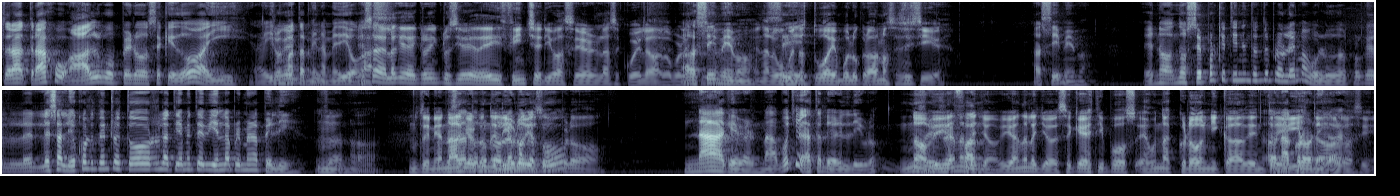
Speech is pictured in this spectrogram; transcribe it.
tra- trajo algo, pero se quedó ahí. Ahí creo nomás también a medio gas. Esa es la que creo que inclusive David Fincher iba a hacer la secuela o algo por el Así estilo. mismo, En algún sí. momento estuvo ahí involucrado, no sé si sigue. Así mismo. Eh, No, no sé por qué tienen tanto problema, boludo. Porque le, le salió dentro de todo relativamente bien la primera peli. O sea, no. No tenía nada que ver con el libro y eso, tuvo. pero... Nada que ver, nada. ¿Vos llegaste a leer el libro? No, Viviana leyó, Viviana leyó. Sé que es tipo, es una crónica de entrevista crónica. o algo así.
